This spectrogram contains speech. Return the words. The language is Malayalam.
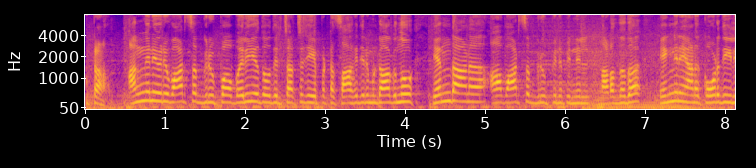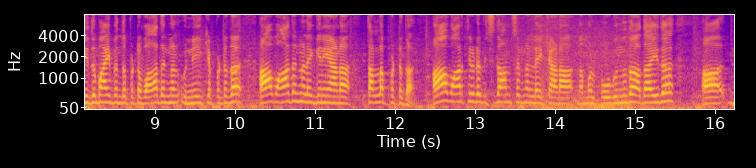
കൂട്ടണം. അങ്ങനെ ഒരു വാട്സപ്പ് ഗ്രൂപ്പ് വലിയ തോതിൽ ചർച്ച ചെയ്യപ്പെട്ട സാഹചര്യം ഉണ്ടാകുന്നു. എന്താണ് ആ വാട്സപ്പ് ഗ്രൂപ്പിന് പിന്നിൽ നടന്നത്? എങ്ങനെയാണ് കോടതിയിൽ ഇതുമായി ബന്ധപ്പെട്ട വാദങ്ങൾ ഉന്നയിക്കപ്പെട്ടത്? ആ വാദങ്ങൾ എങ്ങനെയാണ് തള്ളപ്പെട്ടത്? ആ വാർത്തയുടെ വിശദാംശങ്ങളിലേക്കാണ് നമ്മൾ പോകുന്നത്. അതായത്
